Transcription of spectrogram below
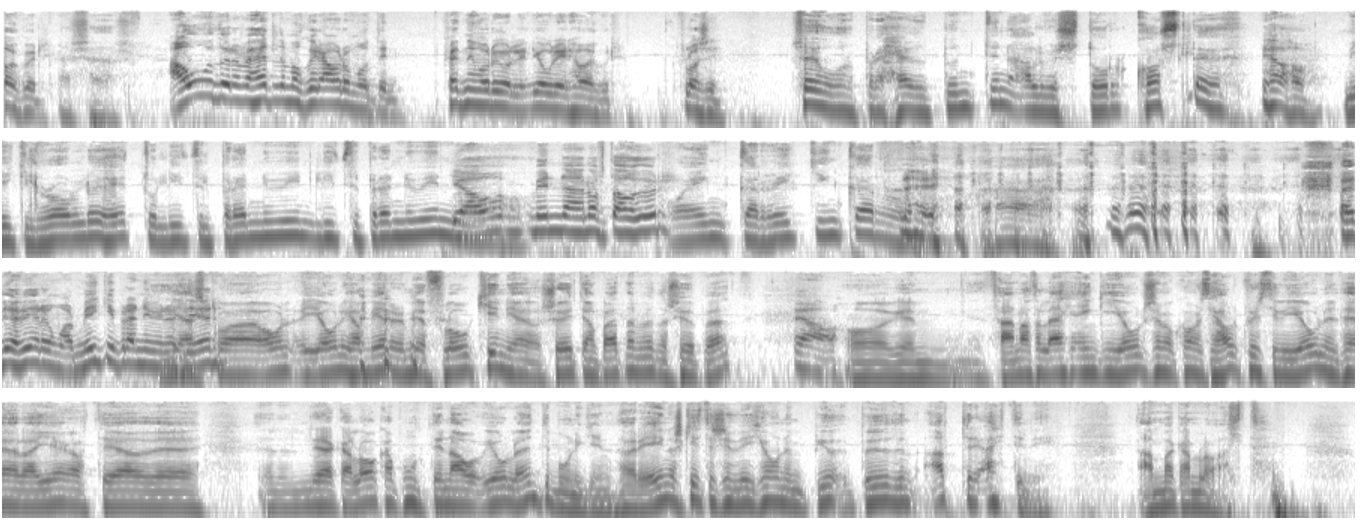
okkur. Áður en við hellum okkur í áramótin, hvernig voru jólin, jólin hjá okkur? Flossi? Þau voru bara hefðbundin, alveg stórkostleg, Já, mikil róluheit og lítil brennivín, lítil brennivín já, og, minna en ofta áður. og engar reykingar og Ha, En ég þér, Ómar, mikið brennivín af Já, þér. sko, ól- jólin hjá mér eru mjög flókin, ég hef 17 barnabönd og 7 börn Já, og um, það er náttúrulega ekki engin jól sem að komast í hálfkvisti við jólin þegar að ég átti að uh, lega lokapunktin á jólaundibúningin. Það er eina skipti sem við hjónum buðum allri ættinni, amma gamla og allt.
